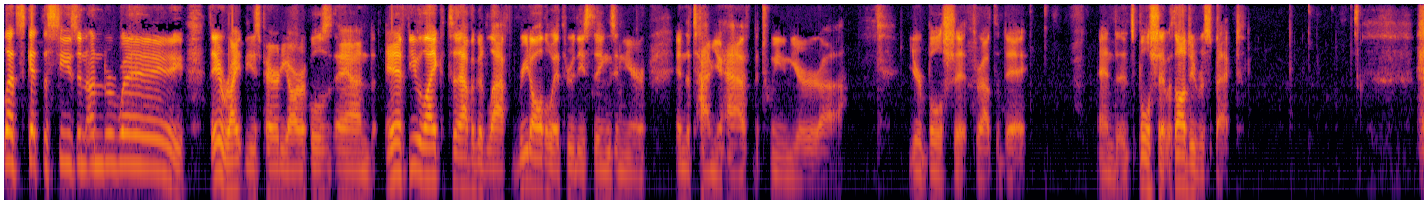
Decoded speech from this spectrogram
Let's get the season underway. They write these parody articles, and if you like to have a good laugh, read all the way through these things in your in the time you have between your uh, your bullshit throughout the day. And it's bullshit with all due respect.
